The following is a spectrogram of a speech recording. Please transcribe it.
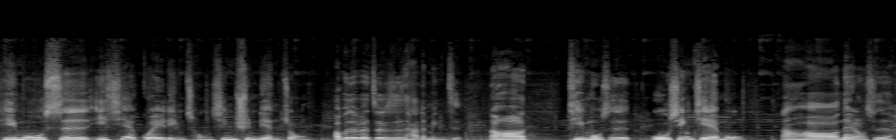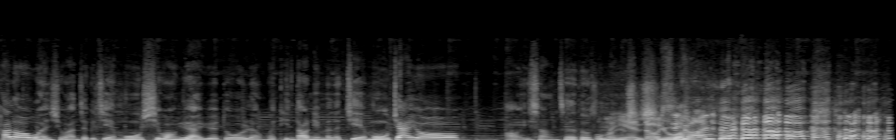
题目是一切归零，重新训练中。哦，不对不对，这是他的名字。然后题目是五星节目，然后内容是 Hello，我很喜欢这个节目，希望越来越多人会听到你们的节目，加油！好，以上这都是我们也是都希望欢。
